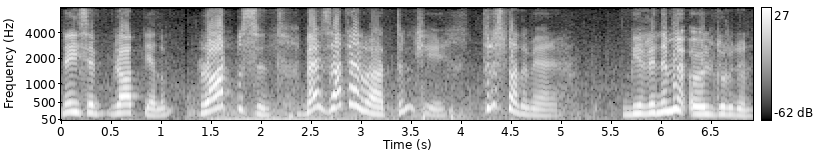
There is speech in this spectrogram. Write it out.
Neyse rahatlayalım. Rahat mısın? Ben zaten rahattım ki. Tırsmadım yani. Birini mi öldürdün?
